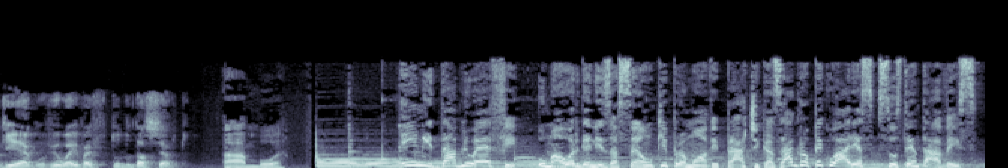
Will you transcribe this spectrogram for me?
de ego, viu? Aí vai tudo dar certo. Ah, boa. NWF, uma organização que promove práticas agropecuárias sustentáveis.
